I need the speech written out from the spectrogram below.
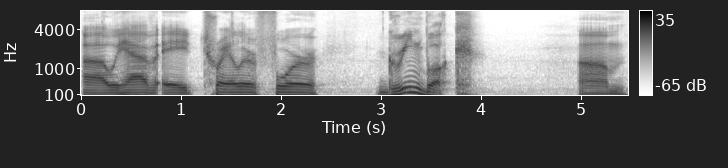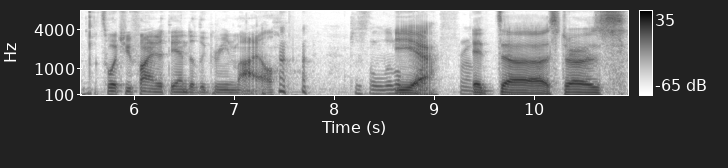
Uh, we have a trailer for Green Book. Um, It's what you find at the end of the Green Mile. Just a little yeah, from it uh, stars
